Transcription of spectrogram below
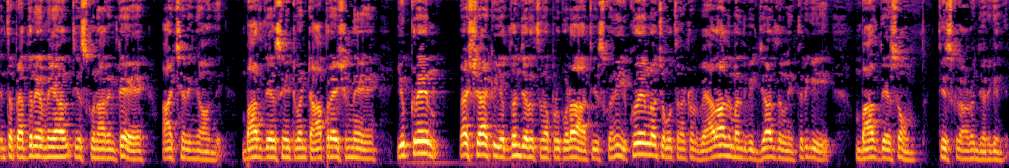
ఇంత పెద్ద నిర్ణయాలు తీసుకున్నారంటే ఆశ్చర్యంగా ఉంది. భారతదేశం ఇటువంటి ఆపరేషన్ని యుక్రెయిన్ రష్యాకి యుద్ధం జరుగుతున్నప్పుడు కూడా తీసుకొని యుక్రెయిన్లో చదువుతున్నటువంటి వేలాది మంది విద్యార్థుల్ని తిరిగి భారతదేశం తీసుకురావడం జరిగింది.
